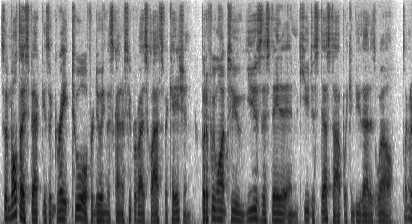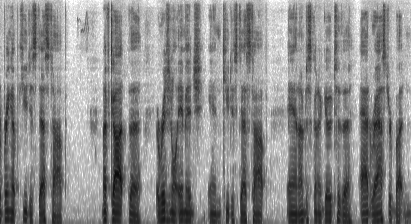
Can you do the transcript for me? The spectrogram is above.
So multispec is a great tool for doing this kind of supervised classification, but if we want to use this data in QGIS Desktop, we can do that as well. So I'm going to bring up QGIS Desktop. I've got the original image in QGIS Desktop, and I'm just going to go to the Add Raster button,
